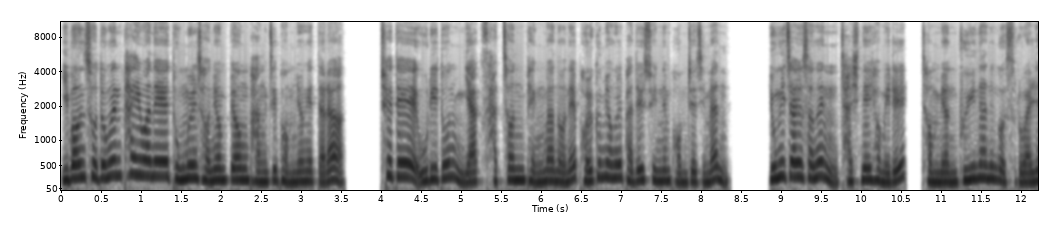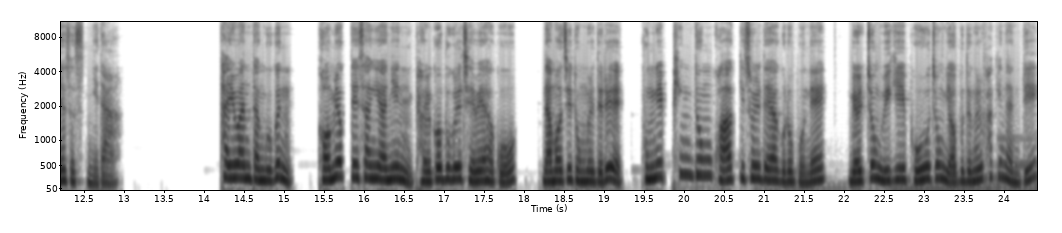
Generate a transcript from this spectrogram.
이번 소동은 타이완의 동물 전염병 방지 법령에 따라 최대 우리 돈 약 4,100만 원의 벌금형을 받을 수 있는 범죄지만 용의자 여성은 자신의 혐의를 전면 부인하는 것으로 알려졌습니다. 타이완 당국은 검역 대상이 아닌 별거북을 제외하고 나머지 동물들을 국립 핑둥 과학기술대학으로 보내 멸종 위기 보호종 여부 등을 확인한 뒤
